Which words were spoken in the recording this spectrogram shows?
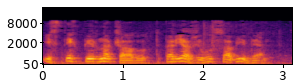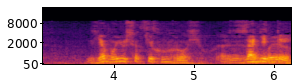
І з тих пір началу. Тепер я живу собі де. Я боюся цих угрозів. За дітей.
